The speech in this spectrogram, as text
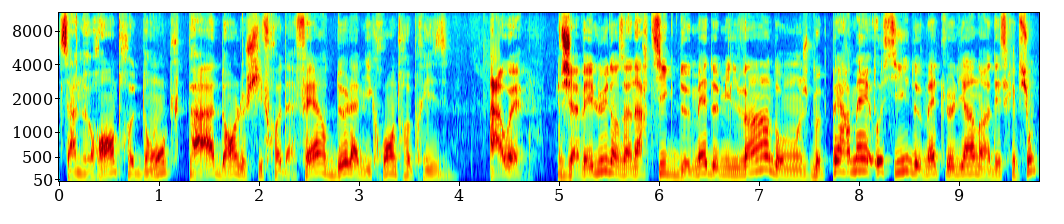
Ça ne rentre donc pas dans le chiffre d'affaires de la micro-entreprise. Ah ouais, j'avais lu dans un article de mai 2020, dont je me permets aussi de mettre le lien dans la description,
